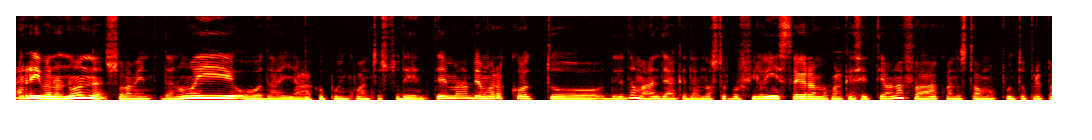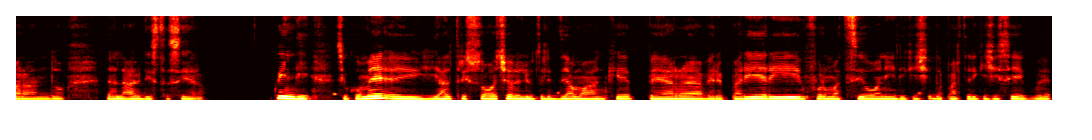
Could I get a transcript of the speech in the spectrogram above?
arrivano non solamente da noi o da Jacopo in quanto studente, ma abbiamo raccolto delle domande anche dal nostro profilo Instagram qualche settimana fa, quando stavamo appunto preparando la live di stasera. Quindi, siccome eh, gli altri social li utilizziamo anche per avere pareri, informazioni ci, da parte di chi ci segue,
